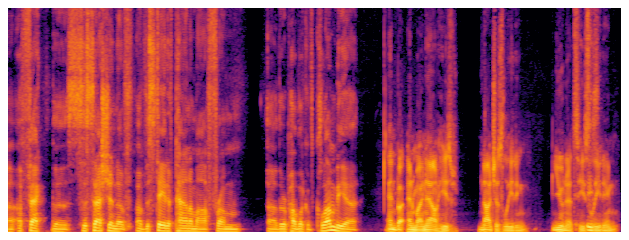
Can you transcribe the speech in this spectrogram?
uh, affect the secession of of the state of Panama from uh, the Republic of Colombia. And by and by now he's not just leading units; he's, he's leading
